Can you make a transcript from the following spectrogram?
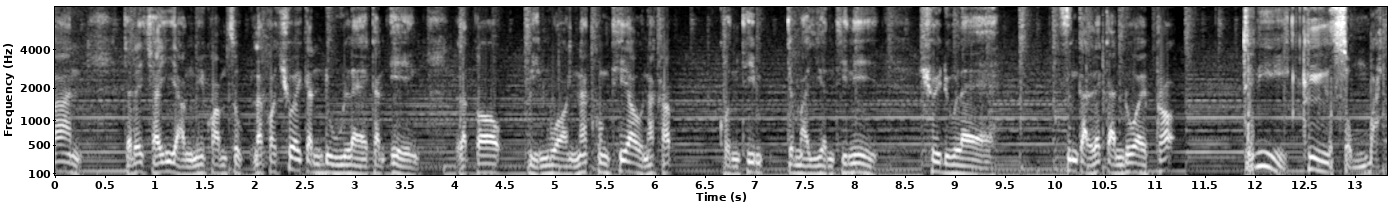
บ้าน จะได้ใช้อย่างมีความสุข แล้วก็ช่วยกันดูแลกันเอง แล้วก็วิงวอนนักท่องเที่ยวนะครับ คนที่จะมาเยือนที่นี่ช่วยดูแล ซึ่งกันและกันด้วย เพราะที่นี่คือสมบัติ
